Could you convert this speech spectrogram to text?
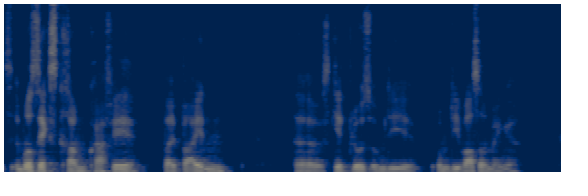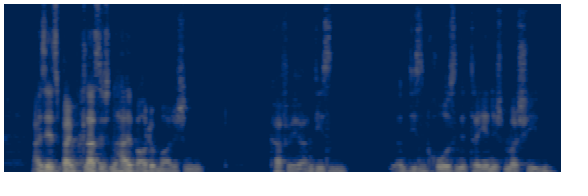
Es ist immer 6 Gramm Kaffee bei beiden. Äh, es geht bloß um die, um die Wassermenge. Also jetzt beim klassischen halbautomatischen Kaffee an diesen, an diesen großen italienischen Maschinen.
